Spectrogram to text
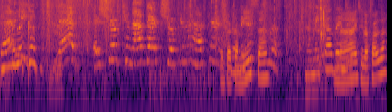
Dame la camisa. Dad, a shirt can have that shirt can have that. Otra camisa. No me cabe. Nice. ¿Y la falda?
